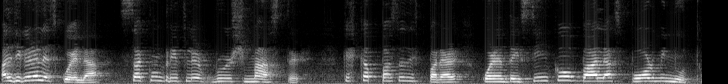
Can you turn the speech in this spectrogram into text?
Al llegar a la escuela, saca un rifle Bushmaster, que es capaz de disparar 45 balas por minuto.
